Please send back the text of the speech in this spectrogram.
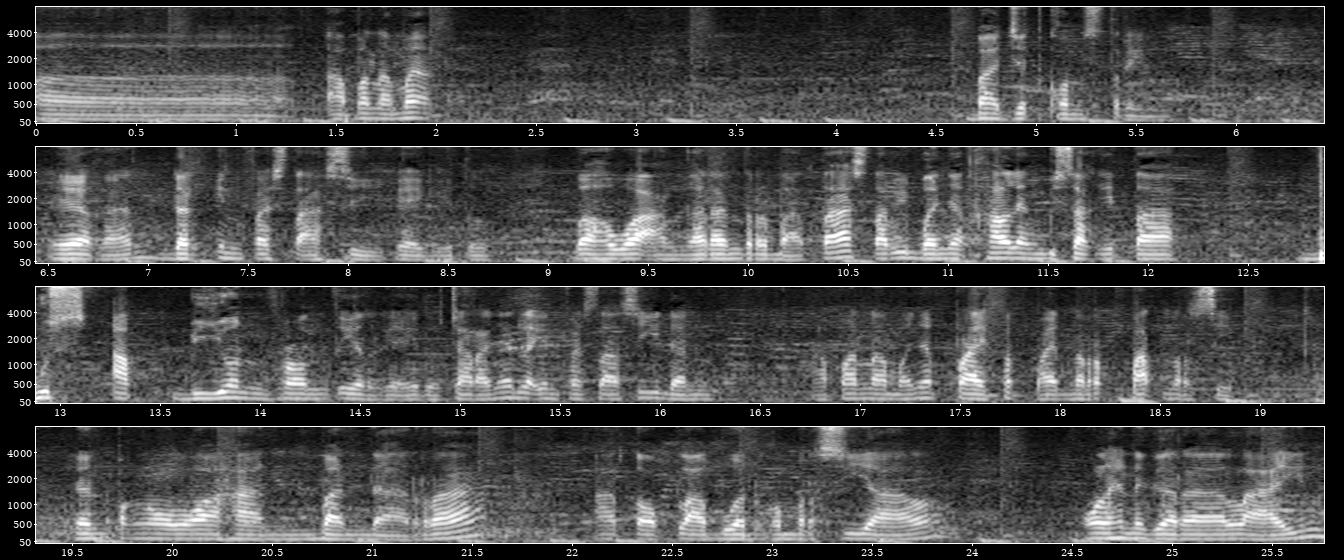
uh, apa nama budget constraint. Ya kan? Dan investasi kayak gitu. Bahwa anggaran terbatas tapi banyak hal yang bisa kita boost up beyond frontier kayak gitu. Caranya adalah investasi dan apa namanya private partner partnership dan pengelolaan bandara atau pelabuhan komersial oleh negara lain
